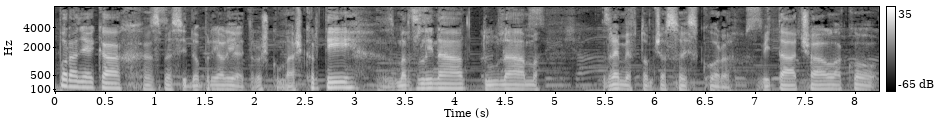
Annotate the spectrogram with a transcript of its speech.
Po raňajkách sme si dopriali aj trošku maškrty. Zmrzlina tu nám zrejme v tom čase skôr vytáčal, ako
